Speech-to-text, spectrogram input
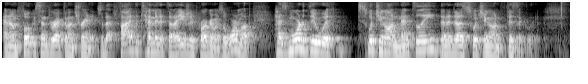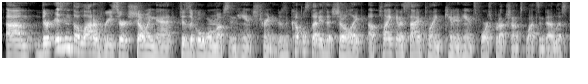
and I'm focused and directed on training. So that five to 10 minutes that I usually program as a warm up has more to do with switching on mentally than it does switching on physically. Um, there isn't a lot of research showing that physical warm ups enhance training. There's a couple studies that show like a plank and a side plank can enhance force production on squats and deadlifts.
